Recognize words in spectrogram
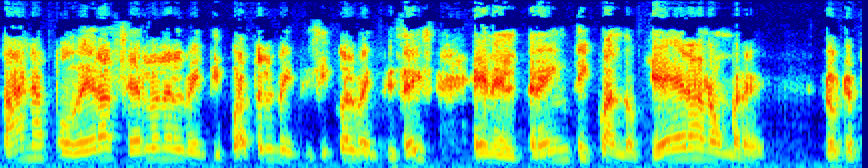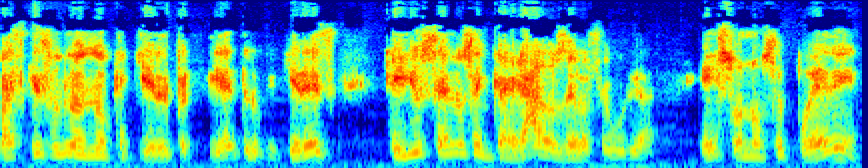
van a poder hacerlo en el 24, el 25, el 26, en el 30 y cuando quieran, hombre. Lo que pasa es que eso no es lo que quiere el presidente, lo que quiere es que ellos sean los encargados de la seguridad. Eso no se puede,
